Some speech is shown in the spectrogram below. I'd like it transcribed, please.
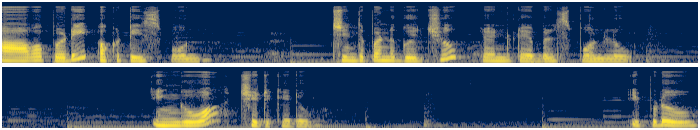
ఆవపొడి ఒక టీ స్పూన్. చింతపండు గుజ్జు రెండు టేబుల్ స్పూన్లు. ఇంగువ చిటికెడు. ఇప్పుడు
